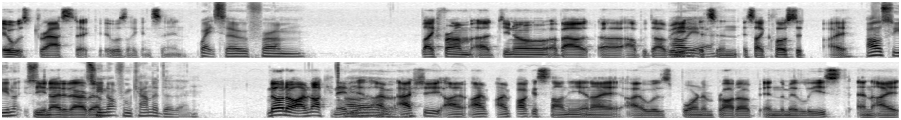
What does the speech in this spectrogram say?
it was drastic. It was like insane. Wait, so from Like from uh, do you know about uh, Abu Dhabi? Oh, yeah. It's in it's like close to Dubai, oh, so you're not the United Arab. so you're not from Canada then? No, no, I'm not Canadian. I'm Oh. actually I'm I'm I'm Pakistani, and I I was born and brought up in the Middle East, and I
